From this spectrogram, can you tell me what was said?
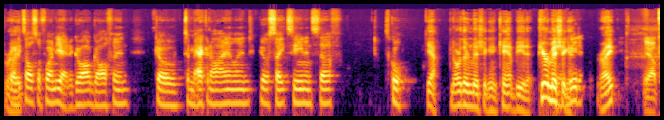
Right. But it's also fun, yeah, to go out golfing, go to Mackinac Island, go sightseeing and stuff. It's cool. Yeah. Northern Michigan can't beat it. Pure Michigan, it. right? Yep.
